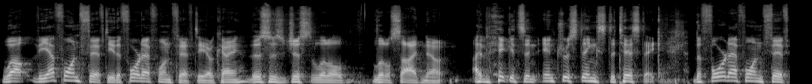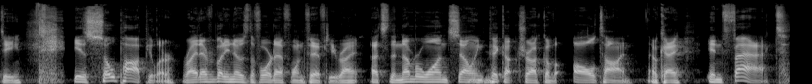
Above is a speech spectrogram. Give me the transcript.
Well, the F one fifty, the Ford F one fifty. Okay, this is just a little little side note. I think it's an interesting statistic. The Ford F one fifty is so popular, right? Everybody knows the Ford F one fifty, right? That's the number one selling pickup truck of all time. Okay, in fact,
